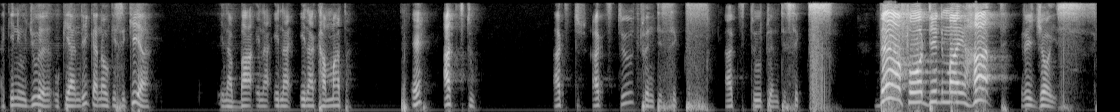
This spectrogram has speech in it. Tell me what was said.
lakini ujue ukiandika na ukisikia inakamata ina, ina, ina eh? act 2. Acts, Acts 2, 26. Acts 2, 26. therefore did my heart rejoice.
